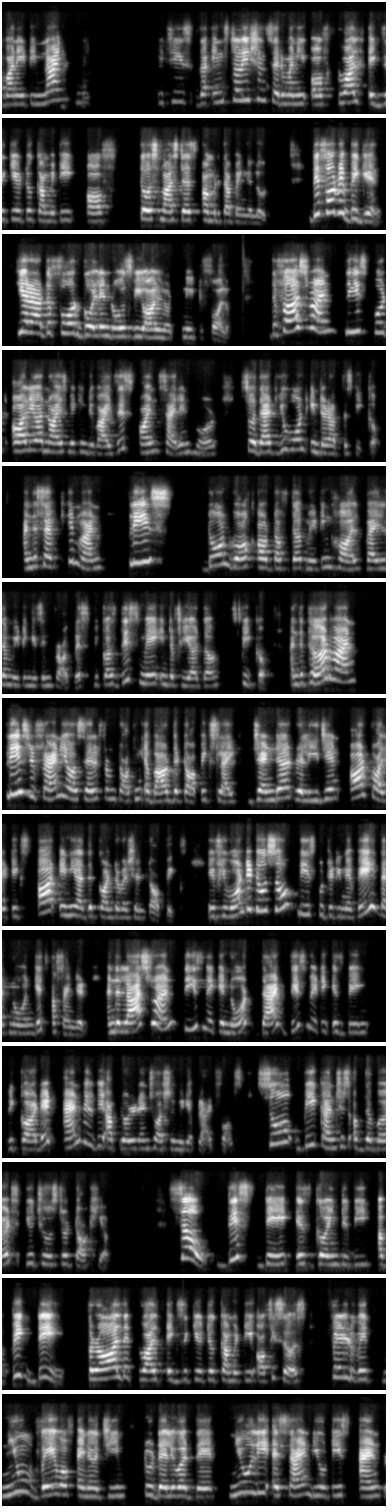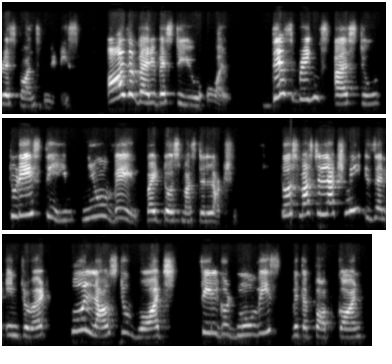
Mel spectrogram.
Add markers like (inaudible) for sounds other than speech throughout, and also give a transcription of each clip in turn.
189, which is the installation ceremony of 12th Executive Committee of Toastmasters Amrita Bengaluru. Before we begin, here are the four golden rules we all need to follow. The first one, please put all your noise making devices on silent mode so that you won't interrupt the speaker. And the second one, please don't walk out of the meeting hall while the meeting is in progress because this may interfere the speaker. And the third one, please refrain yourself from talking about the topics like gender, religion, or politics, or any other controversial topics. If you want to do so, please put it in a way that no one gets offended. And the last one, please make a note that this meeting is being recorded and will be uploaded on social media platforms. So be conscious of the words you choose to talk here. So this day is going to be a big day for all the 12th Executive Committee officers filled with new wave of energy to deliver their newly assigned duties and responsibilities. All the very best to you all. This brings us to today's theme, New Wave by Toastmaster Lakshmi. Toastmaster Lakshmi is an introvert who loves to watch feel-good movies with a popcorn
